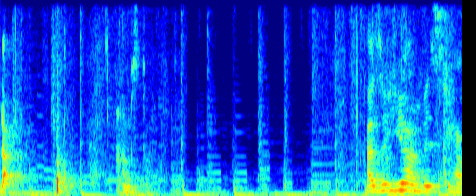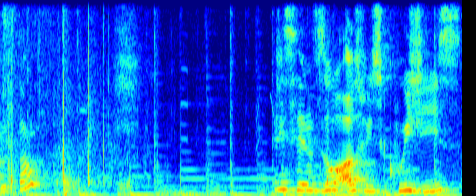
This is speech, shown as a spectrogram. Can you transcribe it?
Ja, Hamster. Also hier haben wir jetzt die Hamster. Die sehen so aus wie Squeegees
